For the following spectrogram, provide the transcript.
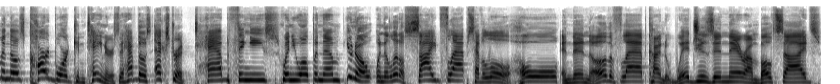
come in those cardboard containers that have those extra tab thingies when you open them. You know, when the little side flaps have a little hole and then the other flap kind of wedges in there on both sides.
